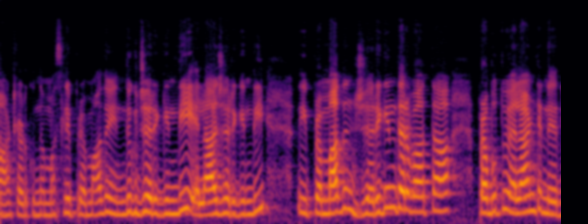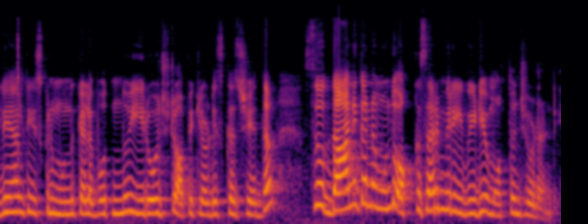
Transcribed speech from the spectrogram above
మాట్లాడుకుందాం. అసలు ఈ ప్రమాదం ఎందుకు జరిగింది? ఎలా జరిగింది? ఈ ప్రమాదం జరిగిన తర్వాత ప్రభుత్వం ఎలాంటి నిర్ణయాలు తీసుకుని ముందుకెళ్ళబోతుందో ఈ రోజు టాపిక్లో డిస్కస్ చేద్దాం. సో దానికన్నా ముందు ఒక్కసారి మీరు ఈ వీడియో మొత్తం చూడండి.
